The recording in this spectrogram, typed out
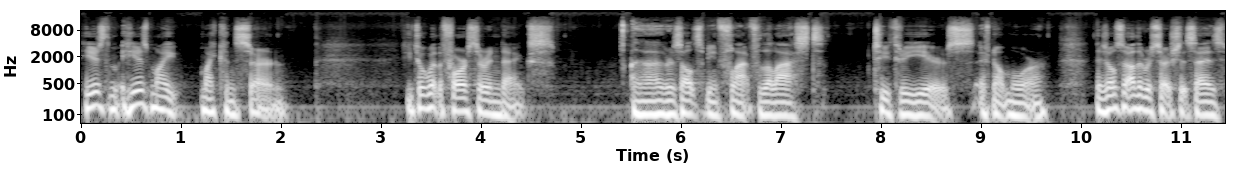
here's here's my my concern. You talk about the Forrester Index. Uh, the results have been flat for the last two, three years, if not more. There's also other research that says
